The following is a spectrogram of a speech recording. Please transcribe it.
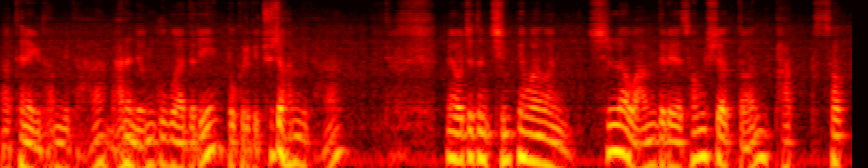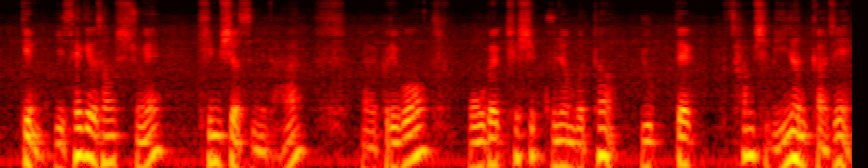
나타내기도 합니다. 많은 연구가들이 또 그렇게 추정합니다. 네, 어쨌든 진평왕은 신라 왕들의 성씨였던 박석김 이 세 개의 성씨 중에 김 씨였습니다. 에, 그리고 579년부터 632년까지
